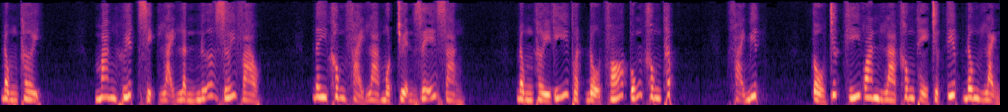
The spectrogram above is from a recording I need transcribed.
Đồng thời, mang huyết dịch lại lần nữa dưới vào. Đây không phải là một chuyện dễ dàng. Đồng thời kỹ thuật độ phó cũng không thấp. Phải biết, tổ chức khí quan là không thể trực tiếp đông lạnh.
